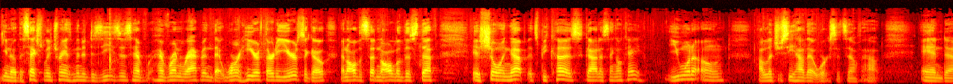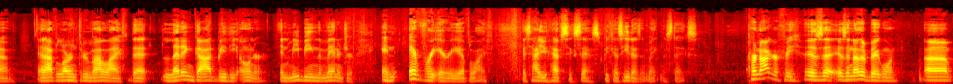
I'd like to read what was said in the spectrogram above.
you know, the sexually transmitted diseases have, have run rapid that weren't here 30 years ago. And all of a sudden, all of this stuff is showing up. It's because God is saying, okay, you want to own, I'll let you see how that works itself out. And, uh, and I've learned through my life that letting God be the owner and me being the manager in every area of life is how you have success because He doesn't make mistakes. Pornography is, a, is another big one. Um,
